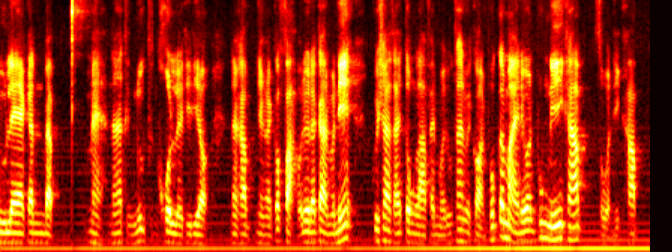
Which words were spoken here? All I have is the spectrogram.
ดูแลกันแบบแหมนะถึงลูกถึงคนเลยทีเดียวนะครับยังไงก็ฝากไว้ด้วยแล้วกันวันนี้ กู้ชาสายตรงลาแฟนมวยทุกท่านไปก่อน พบกันใหม่ในวันพรุ่งนี้ครับ สวัสดีครับ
